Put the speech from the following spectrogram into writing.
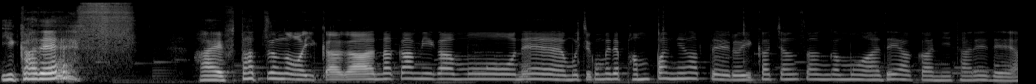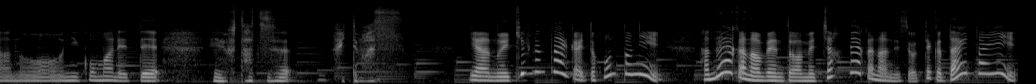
イカです。はい2つのイカが中身がもうねもち米でパンパンになっている。イカちゃんさんがもうあでやかにタレであの煮込まれて、えー、2つ入ってます。いやあの駅弁大会って本当に華やかなお弁当はめっちゃ華やかなんですよ。てか大体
